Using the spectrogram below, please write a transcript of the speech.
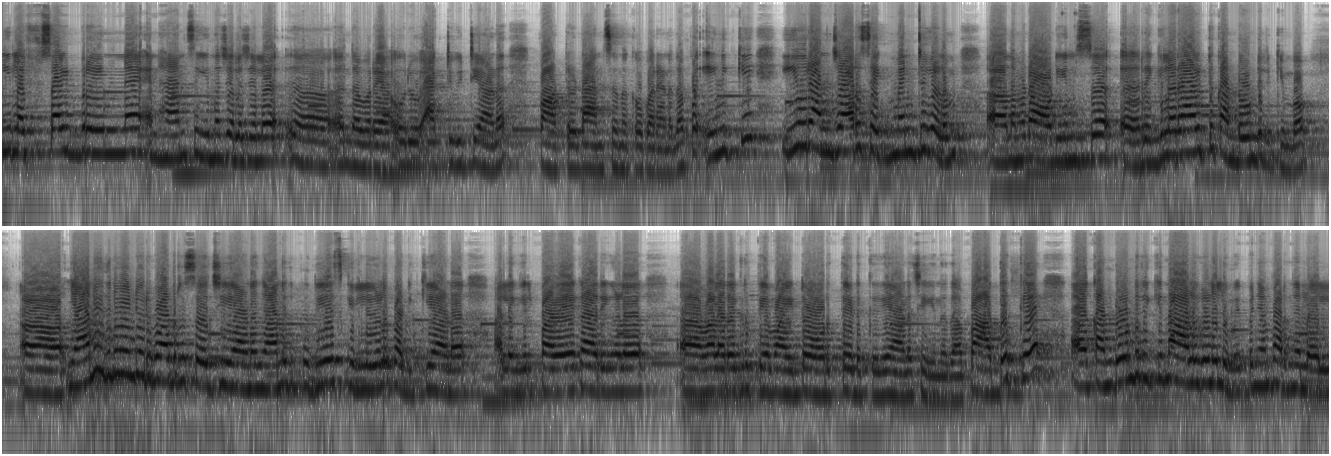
ഈ ലെഫ്റ്റ് സൈഡ് ബ്രെയിനിനെ എൻഹാൻസ് ചെയ്യുന്ന ചില ചില എന്താ പറയാ ഒരു ആക്ടിവിറ്റിയാണ് പാട്ട് ഡാൻസ് എന്നൊക്കെ പറയുന്നത് അപ്പൊ എനിക്ക് ഈ ഒരു അഞ്ചാറ് സെഗ്മെന്റുകളും നമ്മുടെ ഓഡിയൻസ് റെഗുലറായിട്ട് കണ്ടുകൊണ്ടിരിക്കുമ്പോൾ ഞാൻ ഇതിനു വേണ്ടി ഒരുപാട് റിസർച്ച് ചെയ്യാണ്. ഞാനിത് പുതിയ സ്കില്ലുകൾ പഠിക്കുകയാണ്. അല്ലെങ്കിൽ പഴയ കാര്യങ്ങൾ വളരെ കൃത്യമായിട്ട് ഓർത്തെടുക്കുകയാണ് ചെയ്യുന്നത്. അപ്പൊ അതൊക്കെ കണ്ടുകൊണ്ടിരിക്കുന്ന ആളുകളിലും ഇപ്പൊ ഞാൻ പറഞ്ഞല്ലോ എൽ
